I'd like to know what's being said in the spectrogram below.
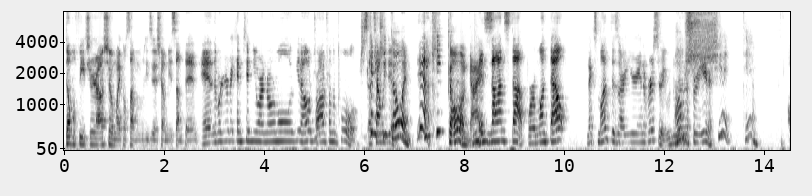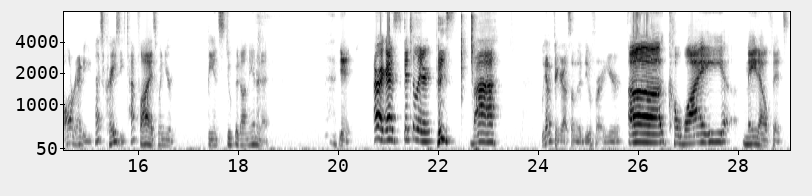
double feature. I'll show Michael something. He's going to show me something, and then we're going to continue our normal, you know, drawing from the pool. Just That's gonna how we keep going. Yeah. We keep going, guys. non-stop. We're a month out. Next month is our year anniversary. We've been doing oh this for a year shit! Damn, already. that's crazy. Time flies when you're being stupid on the internet. Yeah. All right, guys. Catch you later. Peace. Bye. We got to figure out something to do for our year. Uh, kawaii maid outfits.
